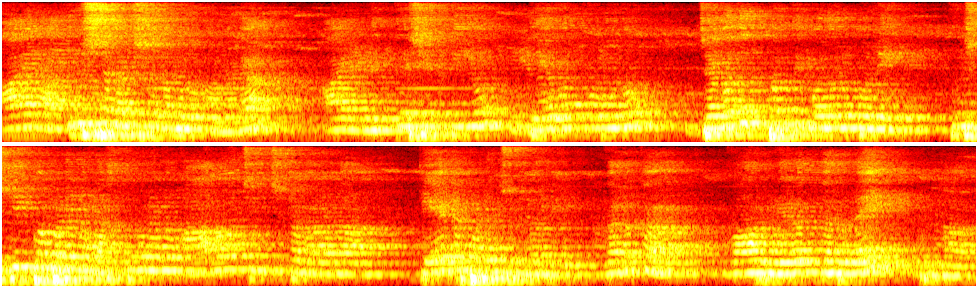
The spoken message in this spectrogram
ఆయన అదృశ్య లక్షణములు అనగా ఆయన నిత్యశక్తియు దేవత్వమును జగదుత్పత్తి మొదలుకొని సృష్టింపబడిన వస్తువులను ఆలోచించుట వలన తేటపడుచున్నవి. కనుక వారు నిరంతరులై ఉన్నారు.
